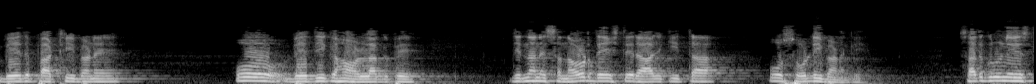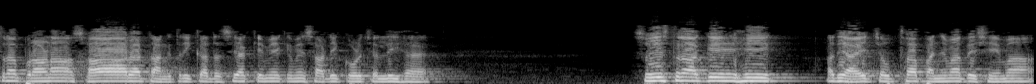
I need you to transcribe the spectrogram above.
ਵੇਦ ਪਾਠੀ ਬਣੇ। ਉਹ ਵੇਦੀ ਕਹਾਉਣ ਲੱਗ ਪਏ। ਜਿਨ੍ਹਾਂ ਨੇ ਸਨੌੜ ਦੇਸ਼ ਤੇ ਰਾਜ ਕੀਤਾ, ਉਹ ਸੋਢੀ ਬਣ ਗਏ। ਸਤਿਗੁਰੂ ਨੇ ਇਸ ਤਰ੍ਹਾਂ ਪੁਰਾਣਾ ਸਾਰਾ ਢੰਗ ਤਰੀਕਾ ਦੱਸਿਆ, ਕਿਵੇਂ ਕਿਵੇਂ ਸਾਡੀ ਕੋਲ ਚੱਲੀ ਹੈ। ਸੋ ਇਸ ਤਰ੍ਹਾਂ ਅੱਗੇ ਇਹ ਅਧਿਆਇ ਚੌਥਾ, ਪੰਜਵਾਂ ਤੇ ਛੇਵਾਂ,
